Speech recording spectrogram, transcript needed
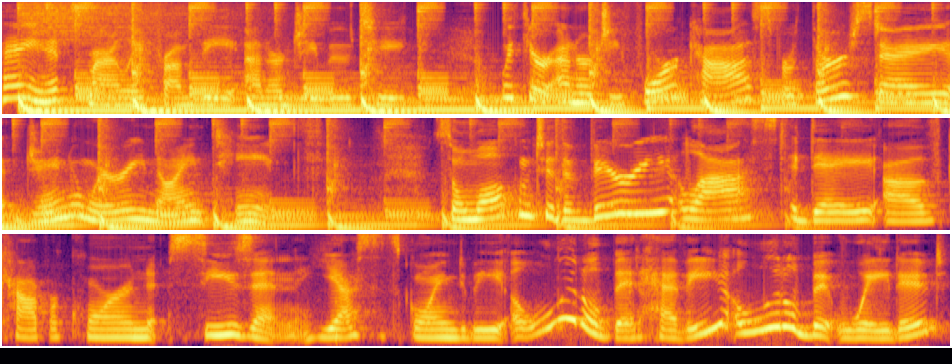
Hey, it's Marley from the Energy Boutique with your energy forecast for Thursday, January 19th. So, welcome to the very last day of Capricorn season. Yes, it's going to be a little bit heavy, a little bit weighted.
